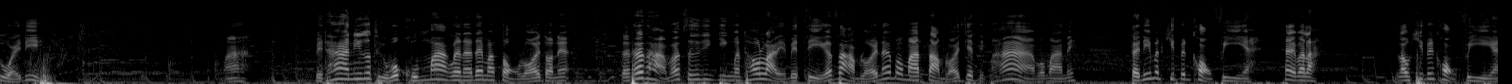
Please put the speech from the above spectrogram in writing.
สวยดิ มาเบ็ดห้านี่ก็ถือว่าคุ้มมากแล้วนะ ได้มา 200 ตอนเนี้ย แต่ถ้าถามว่าซื้อจริง ๆ มันเท่าไหร่ เบ็ดสี่ก็ 300นะประมาณ 375 ประมาณนี้ แต่นี่มันคิดเป็นของฟรีไง ใช่ปะล่ะ เราคิดเป็นของฟรีไง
